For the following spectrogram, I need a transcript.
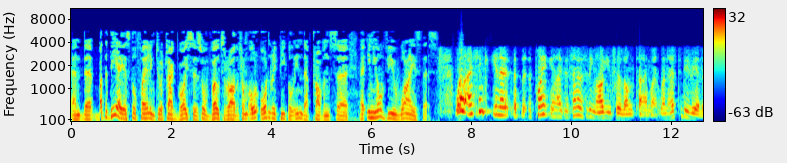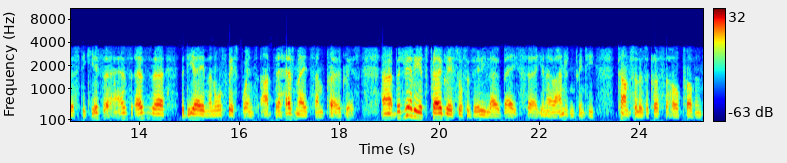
And uh, but the DA is still failing to attract voices or votes, rather, from ordinary people in that province. Uh, uh, in your view, why is this? Well, I think you know the, the point. You know, some of us have been arguing for a long time. One, one has to be realistic. Yes, as as uh, the DA in the Northwest points out, they have made some progress. Uh, but really, it's progress off a very low base. Uh, you know, 120 councillors across the whole province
